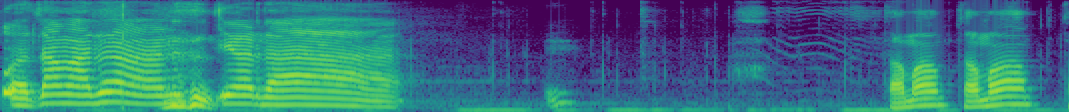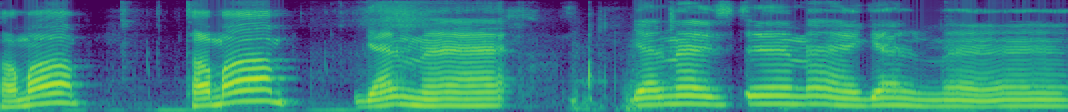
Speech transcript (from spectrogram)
Kocamadın ananı sikiyordu ha. Tamam tamam tamam. Tamam. Gelme. Gelme üstüme gelme.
